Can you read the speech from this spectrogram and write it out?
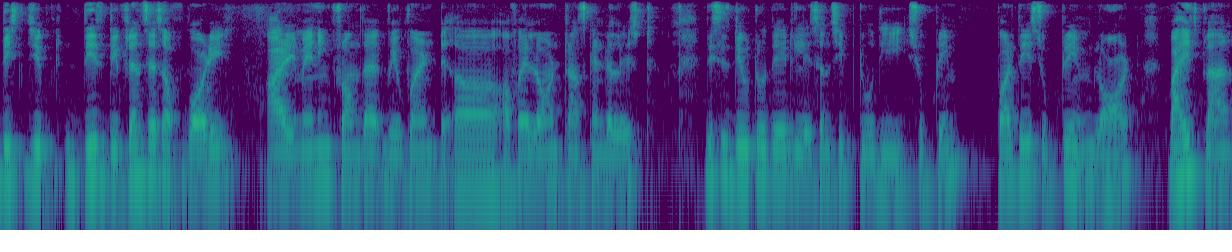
these, these differences of body are remaining from the viewpoint uh, of a lone transcendentalist. This is due to their relationship to the Supreme. For the Supreme Lord, by his plan,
